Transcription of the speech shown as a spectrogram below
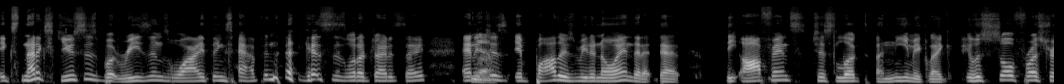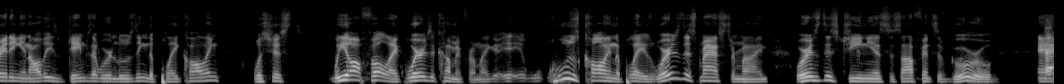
ex- not excuses but reasons why things happen. I guess is what I'm trying to say. And Yeah. it just it bothers me to no end that that the offense just looked anemic. Like it was so frustrating in all these games that we are losing. The play calling was just we all felt like where is it coming from? Like it, it- who's calling the plays? Where's this mastermind? Where's this genius? This offensive guru? At- at-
